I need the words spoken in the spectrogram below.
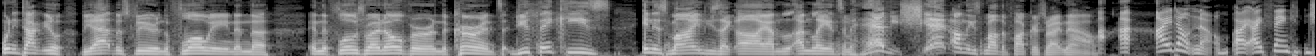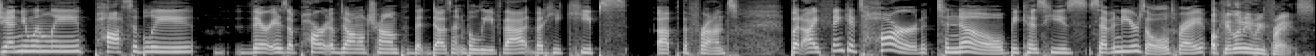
when he talks? You know, the atmosphere and the flowing and the and the flows right over and the currents. Do you think he's in his mind? He's like, oh, I'm I'm laying some heavy shit on these motherfuckers right now. I, I don't know. I, I think genuinely, possibly, there is a part of Donald Trump that doesn't believe that, but he keeps up the front. But I think it's hard to know because he's 70 years old, right? Okay, let me rephrase.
